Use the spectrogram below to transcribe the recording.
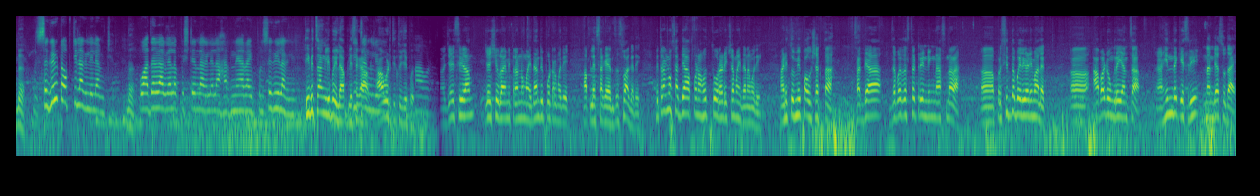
बर. सगळी टॉपची लागलेली आमच्या वादळ लागलेला पिस्टन लागलेला हरण्या रायफल सगळी लागलेली ती बी चांगली बैल आपली ती सगळ्या चांगली, हो. आवडती तुझी पण. आवड. जय श्रीराम जय शिवराय मित्रांनो मैदान रिपोर्टरमध्ये आपल्या सगळ्यांचं स्वागत आहे. मित्रांनो सध्या आपण आहोत चोराडीच्या मैदानामध्ये. आणि तुम्ही पाहू शकता सध्या जबरदस्त ट्रेंडिंग असणारा अं, प्रसिद्ध बैलगाडी मालक अं, आबा डोंगरे यांचा अं, हिंद केसरी नांद्या सुद्धा आहे.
